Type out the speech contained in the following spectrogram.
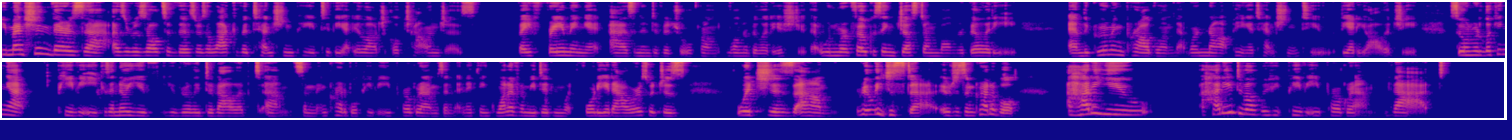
You mentioned there's a, as a result of this, there's a lack of attention paid to the ideological challenges by framing it as an individual vulnerability issue. That when we're focusing just on vulnerability and the grooming problem that we're not paying attention to the etiology. So when we're looking at PVE, because I know you've you've really developed um, some incredible PVE programs, and, and I think one of them you did in what 48 hours, which is which is um, really just uh, it was incredible. How do you how do you develop a PVE program that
